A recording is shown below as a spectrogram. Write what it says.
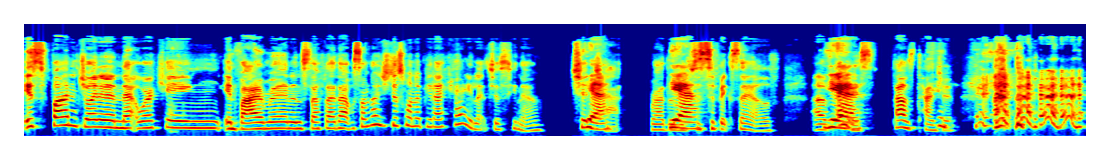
it's fun joining a networking environment and stuff like that. But sometimes you just want to be like, hey, let's just you know chit chat yeah. rather yeah. than specific sales. Um, yeah, anyways, that was tangent.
